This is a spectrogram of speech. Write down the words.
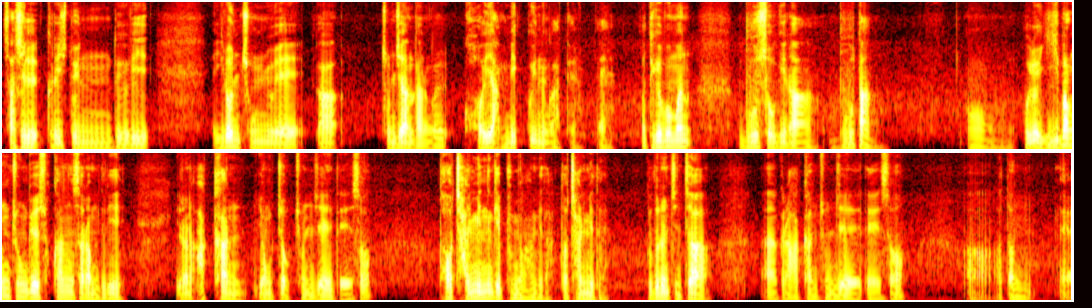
사실 그리스도인들이 이런 종류가 존재한다는 걸 거의 안 믿고 있는 것 같아요. 예. 어떻게 보면 무속이나 무당, 어, 오히려 이방 종교에 속한 사람들이 이런 악한 영적 존재에 대해서 더 잘 믿는 게 분명합니다. 더 잘 믿어요. 그들은 진짜 아, 그런 악한 존재에 대해서 어, 어떤 예,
